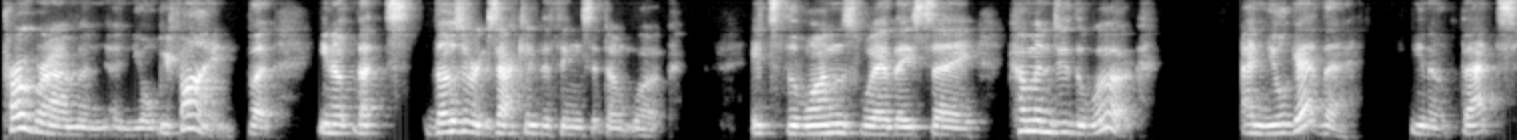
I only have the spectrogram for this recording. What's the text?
program and, and you'll be fine. But you know, that's those are exactly the things that don't work. It's the ones where they say, come and do the work and you'll get there. You know, that's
